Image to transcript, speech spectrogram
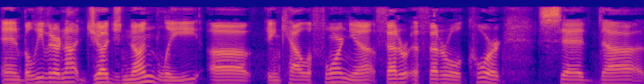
And believe it or not, Judge Nunley uh, in California, federal, a federal court, said uh,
